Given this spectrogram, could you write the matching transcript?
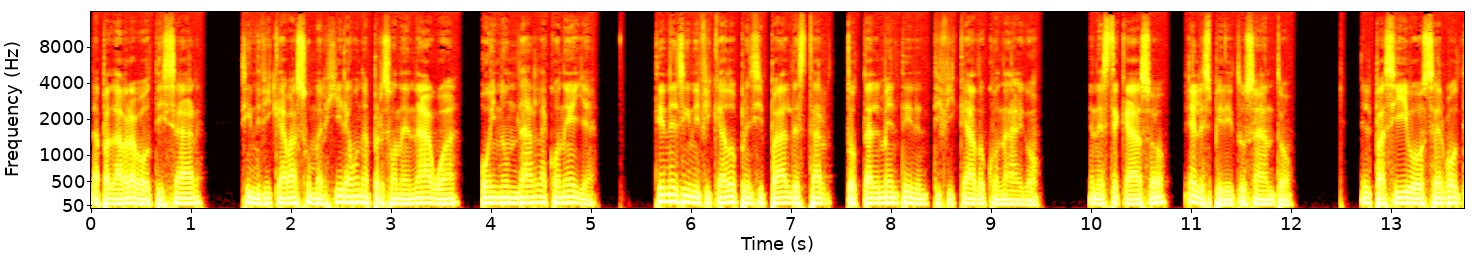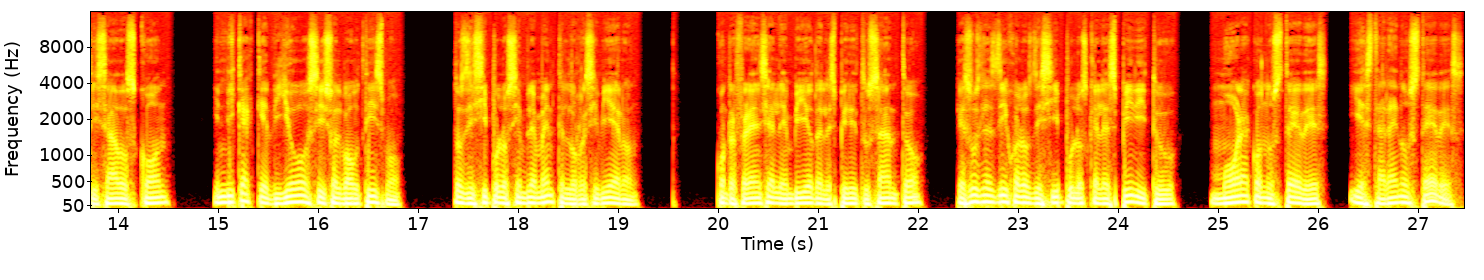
La palabra bautizar significaba sumergir a una persona en agua o inundarla con ella. Tiene el significado principal de estar totalmente identificado con algo, en este caso, el Espíritu Santo. El pasivo ser bautizados con indica que Dios hizo el bautismo. Los discípulos simplemente lo recibieron. Con referencia al envío del Espíritu Santo, Jesús les dijo a los discípulos que el Espíritu mora con ustedes y estará en ustedes.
